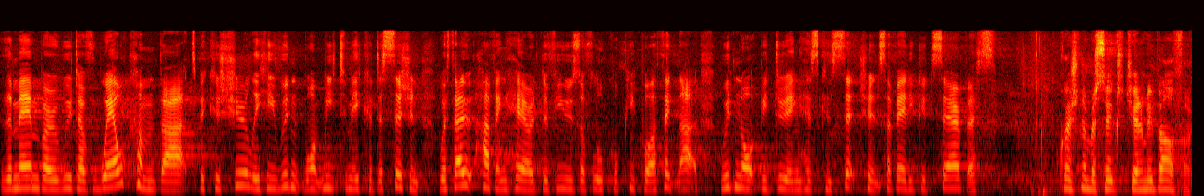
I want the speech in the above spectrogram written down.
the member would have welcomed that because surely he wouldn't want me to make a decision without having heard the views of local people. I think that would not be doing his constituents a very good service. Question number six, Jeremy Balfour.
